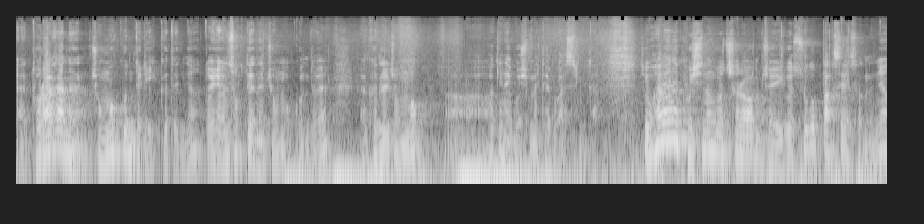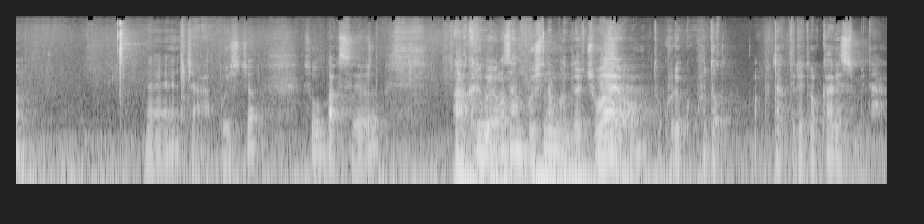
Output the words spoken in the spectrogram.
에, 돌아가는 종목군들이 있거든요. 또 연속되는 종목군들 아, 그들 종목 어, 확인해 보시면 될 것 같습니다. 지금 화면에 보시는 것처럼 저희 그 수급 박스에서는요. 네, 자 보이시죠? 수급 박스. 아 그리고 영상 보시는 분들 좋아요 또 그리고 구독 부탁드리도록 하겠습니다.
